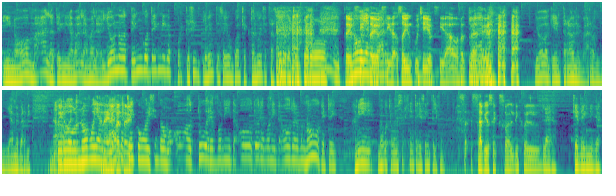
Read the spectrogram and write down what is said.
Y no, mala, técnica mala, mala. Yo no tengo técnica porque simplemente soy un guan que actualmente está solo, ¿cachai? Pero Estoy, no voy a negar- oxidado. Soy un cuchillo oxidado. Claro. yo aquí enterrado en el barro, ya me perdí. No, Pero guacho. no voy a andar, ¿cachai? bien. Como diciendo como, oh, tú eres bonita, oh, tú eres bonita, oh, tú eres... bon-". No, ¿cachai? A mí me gusta conocer gente que sea inteligente. Sa- Sapio sexual, dijo el. Claro, qué técnica.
